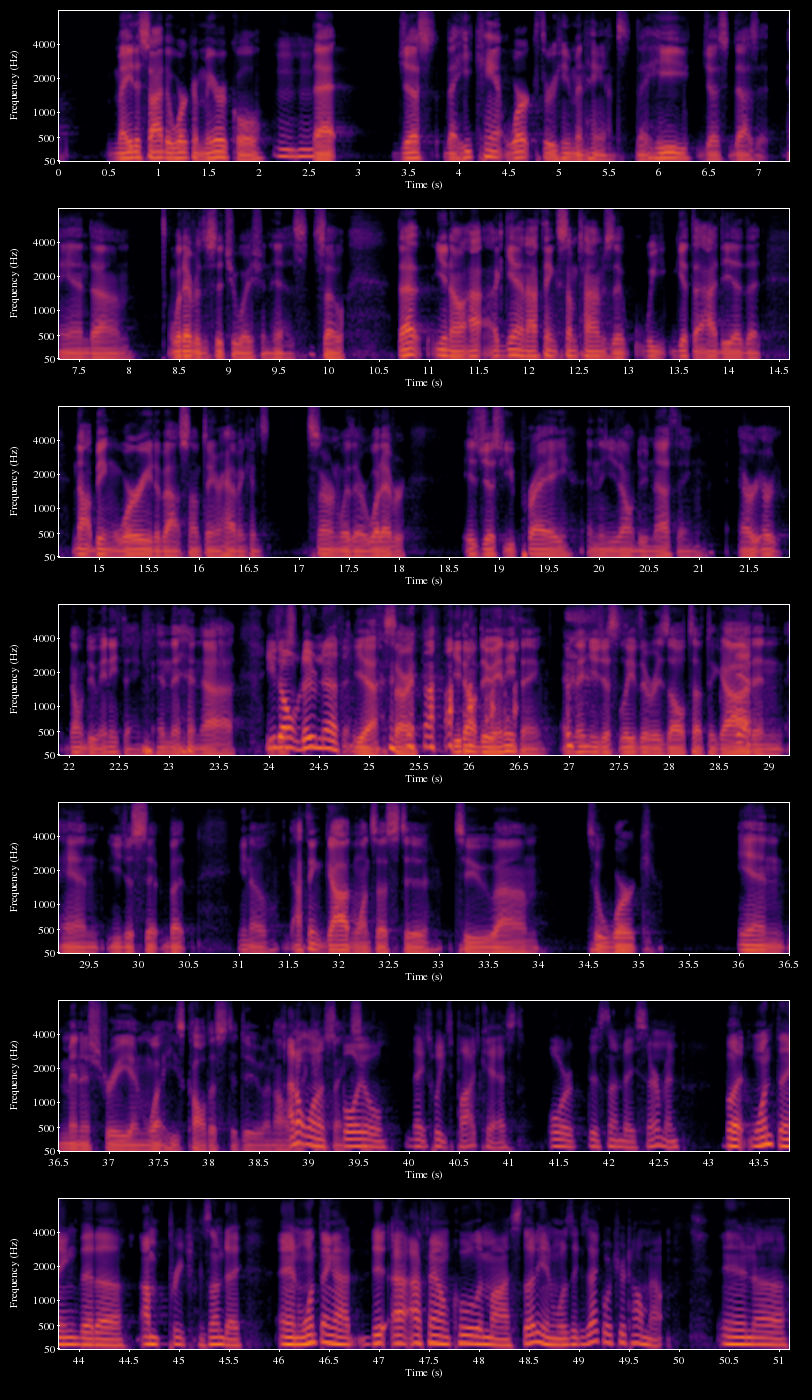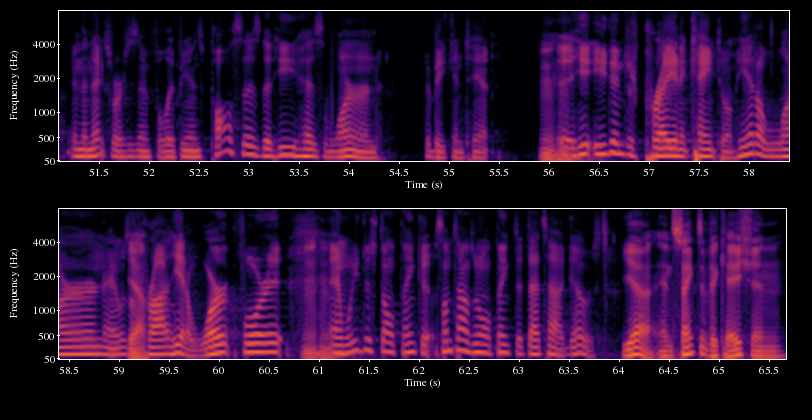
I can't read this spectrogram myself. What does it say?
may decide to work a miracle Mm-hmm. that just that he can't work through human hands that he just does it and um, whatever the situation is so that you know I, again i think sometimes that we get the idea that not being worried about something or having concern with it or whatever is just you pray and then you don't do nothing or, or don't do anything and then uh, You, just- don't do nothing. yeah, sorry. you don't do anything, and then you just leave the results up to God, Yeah. and and you just sit. But you know, I think God wants us to to um, to work in ministry and what He's called us to do, and all. I don't want to thing. So- spoil next week's podcast or this Sunday's sermon, but one thing that uh, I'm preaching Sunday, and one thing I did I, I found cool in my studying was exactly what you're talking about. In uh, in the next verses in Philippians, Paul says that he has learned to be content. Mhm. Uh, He, he didn't just pray and it came to him. He had to learn, and it was Yeah. a pro. He had to work for it, Mhm. and we just don't think. It, sometimes we don't think that that's how it goes. Yeah, and sanctification,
